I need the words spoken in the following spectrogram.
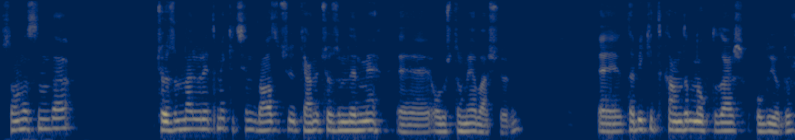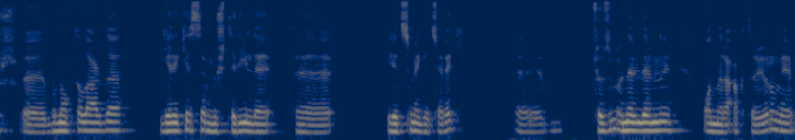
sonrasında çözümler üretmek için bazı kendi çözümlerimi e, oluşturmaya başlıyorum. E, tabii ki tıkandığım noktalar oluyordur. E, bu noktalarda gerekirse müşteriyle e, iletişime geçerek e, çözüm önerilerini onlara aktarıyorum ve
